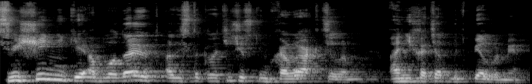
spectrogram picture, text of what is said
Священники обладают аристократическим характером, они хотят быть первыми.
